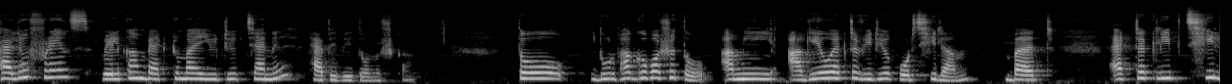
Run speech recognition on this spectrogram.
Hello friends, welcome back to my YouTube channel happy with Anushka. তো দুর্ভাগ্যবশত আমি আগেও একটা ভিডিও করছিলাম, বাট একটা ক্লিপ ছিল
